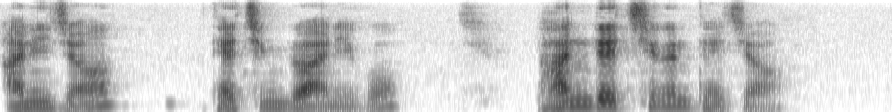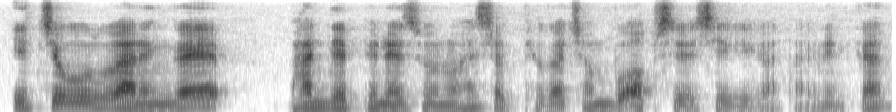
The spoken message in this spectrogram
아니죠. 대칭도 아니고 반대칭은 되죠. 이쪽으로 가는 거에 반대편에서 오는 화살표가 전부 없어요. 세 개가 다. 그러니까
